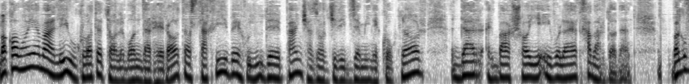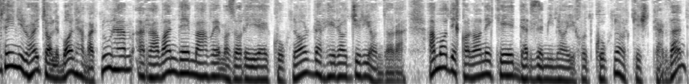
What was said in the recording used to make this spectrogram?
مقام های محلی حکومت طالبان در هرات از تخریب حدود 5000 جریب زمین کوکنار در بخش های این ولایت خبر دادند. با گفته نیروهای طالبان همکنون هم روند محو مزارع کوکنار در هرات جریان دارد اما دهقانانی که در زمین های خود کوکنار کشت کردند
